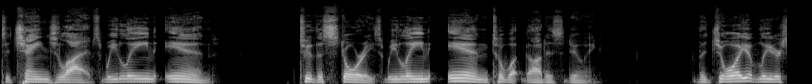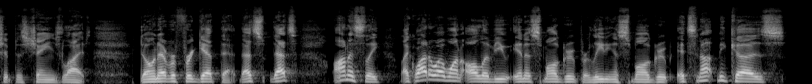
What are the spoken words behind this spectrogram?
to change lives. We lean in to the stories. We lean in to what God is doing. The joy of leadership has changed lives. Don't ever forget that. That's that's honestly like why do I want all of you in a small group or leading a small group? It's not because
